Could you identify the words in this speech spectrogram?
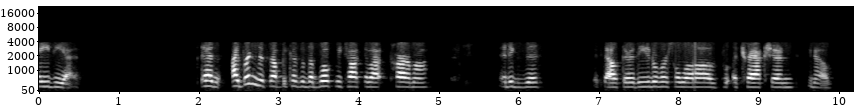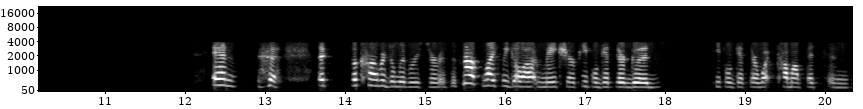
(KDS). And I bring this up because of the book we talked about, Karma. It exists. It's out there. The universal law of attraction. You know. And the the Karma Delivery Service. It's not like we go out and make sure people get their goods, people get their what comeuppance and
